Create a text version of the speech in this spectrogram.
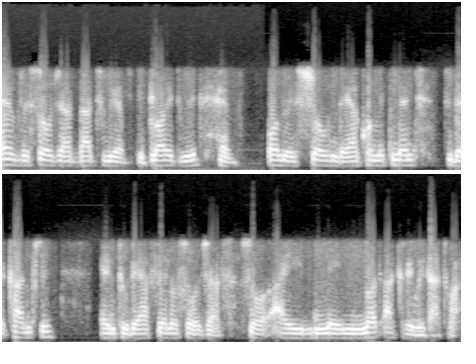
Every soldier that we have deployed with have always shown their commitment to the country and to their fellow soldiers. So I may not agree with that one.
